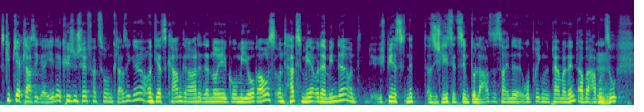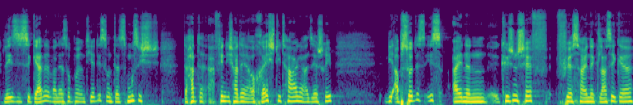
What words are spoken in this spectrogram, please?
Es gibt ja Klassiker. Jeder Küchenchef hat so einen Klassiker und jetzt kam gerade der neue Gomio raus und hat mehr oder minder und ich bin jetzt nicht, also ich lese jetzt dem Dolase seine Rubriken permanent, aber ab und zu lese ich sie gerne, weil er so pointiert ist und das muss ich, da hat, finde ich, hatte er auch recht die Tage, als er schrieb, wie absurd es ist, einen äh, Küchenchef für seine Klassiker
